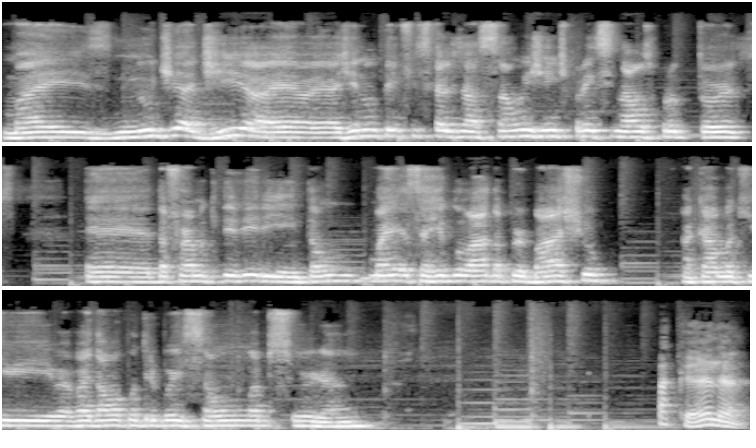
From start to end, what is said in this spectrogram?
mas no dia a dia é, a gente não tem fiscalização e gente para ensinar os produtores é, da forma que deveria. Então, essa regulada por baixo acaba que vai dar uma contribuição absurda. Né? Bacana.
